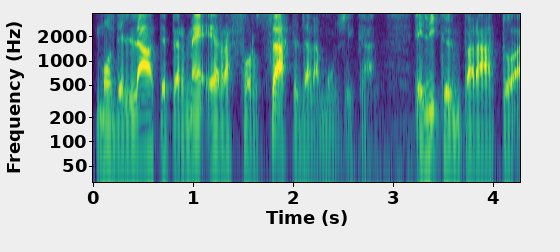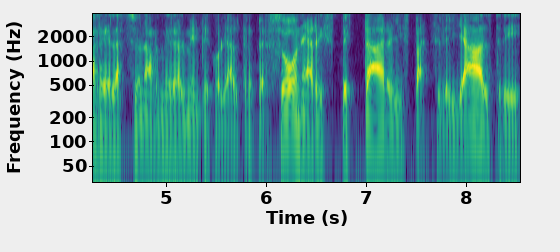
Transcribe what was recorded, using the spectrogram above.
modellate per me e rafforzate dalla musica. È lì che ho imparato a relazionarmi realmente con le altre persone, a rispettare gli spazi degli altri,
